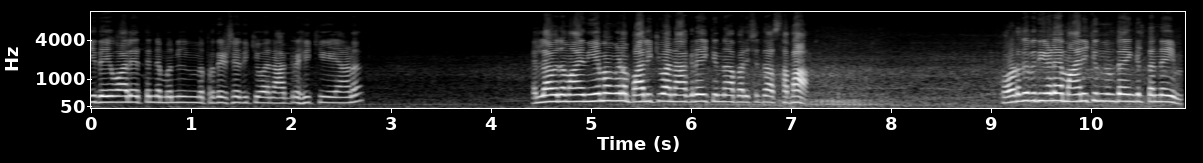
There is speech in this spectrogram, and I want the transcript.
ഈ ദൈവാലയത്തിന്റെ മുന്നിൽ നിന്ന് പ്രതിഷേധിക്കുവാൻ ആഗ്രഹിക്കുകയാണ്. എല്ലാവിധമായ നിയമങ്ങളും പാലിക്കുവാൻ ആഗ്രഹിക്കുന്ന പരിശുദ്ധ സഭ കോടതി വിധികളെ മാനിക്കുന്നുണ്ടെങ്കിൽ തന്നെയും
